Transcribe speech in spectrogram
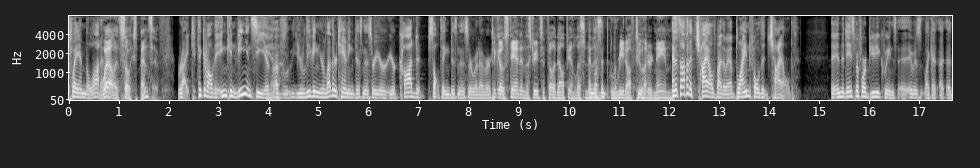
playing the lotto. Well, it's so expensive. Right. Think of all the inconveniency of, of you're leaving your leather tanning business or your, your cod salting business or whatever. To go stand in the streets of Philadelphia and listen to And them listen to- read off 200 names. And it's often a child, by the way, a blindfolded child. In the days before beauty queens, it was like a, a,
